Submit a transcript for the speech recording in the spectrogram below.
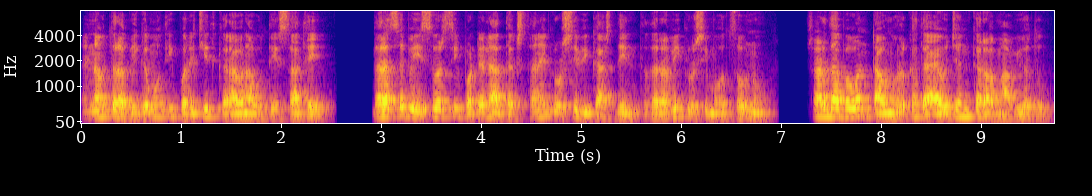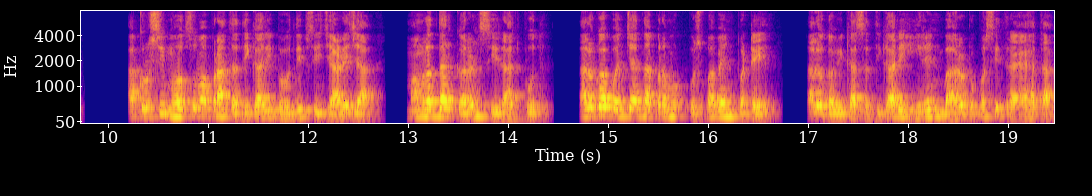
અને નવતર અભિગમોથી પરિચિત કરાવવાના ઉદ્દેશ સાથે ધારાસભ્ય ઈશ્વરસિંહ પટેલના અધ્યક્ષસ્થાને કૃષિ વિકાસ દિન તથા રવિ કૃષિ મહોત્સવનું શારદા ભવન ટાઉન હોલ ખાતે આયોજન કરવામાં આવ્યું હતું. આ કૃષિ મહોત્સવમાં પ્રાંત અધિકારી ભવદીપસિંહ જાડેજા, મામલતદાર કરણસિંહ રાજપૂત, તાલુકા પંચાયતના પ્રમુખ પુષ્પાબેન પટેલ, તાલુકા વિકાસ અધિકારી હિરેન બારોટ ઉપસ્થિત રહ્યા હતા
